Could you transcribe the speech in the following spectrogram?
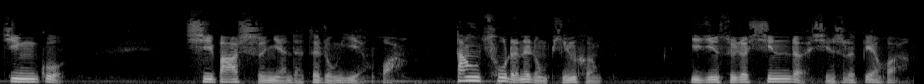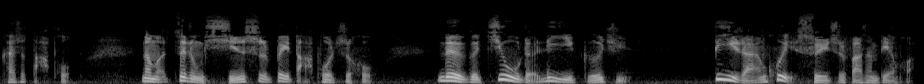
经过七八十年的这种演化，当初的那种平衡，已经随着新的形势的变化开始打破。那么，这种形势被打破之后，那个旧的利益格局必然会随之发生变化。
